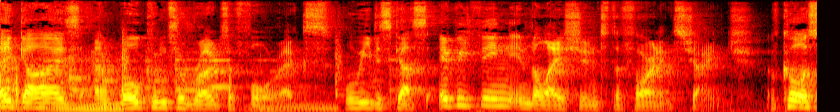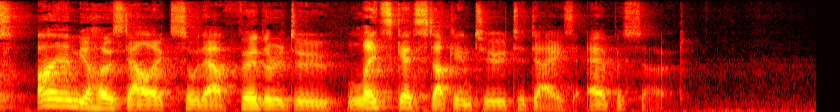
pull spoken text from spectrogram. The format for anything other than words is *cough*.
Hey guys, and welcome to Road to Forex, where we discuss everything in relation to the foreign exchange. Of course, I am your host Alex, so without further ado, let's get stuck into today's episode.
